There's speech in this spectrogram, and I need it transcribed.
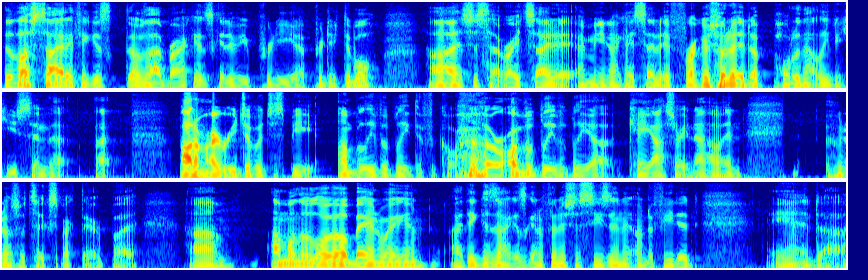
the left side I think is of that bracket is going to be pretty uh, predictable. Uh, it's just that right side. I mean, like I said, if Rutgers would have ended up holding that lead to Houston, that that bottom right region would just be unbelievably difficult or unbelievably uh, chaos right now, and who knows what to expect there. But um, I'm on the Loyola bandwagon. I think Gonzaga is going to finish the season undefeated, and uh,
